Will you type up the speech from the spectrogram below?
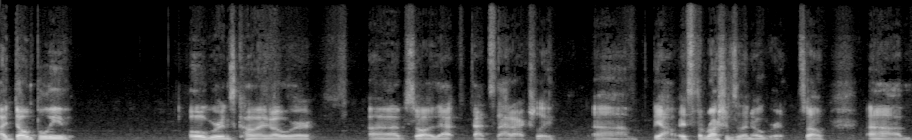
I don't believe Ohgren's coming over. Uh, so that that's that actually. Um, yeah, it's the Russians and then Ogren. So um,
